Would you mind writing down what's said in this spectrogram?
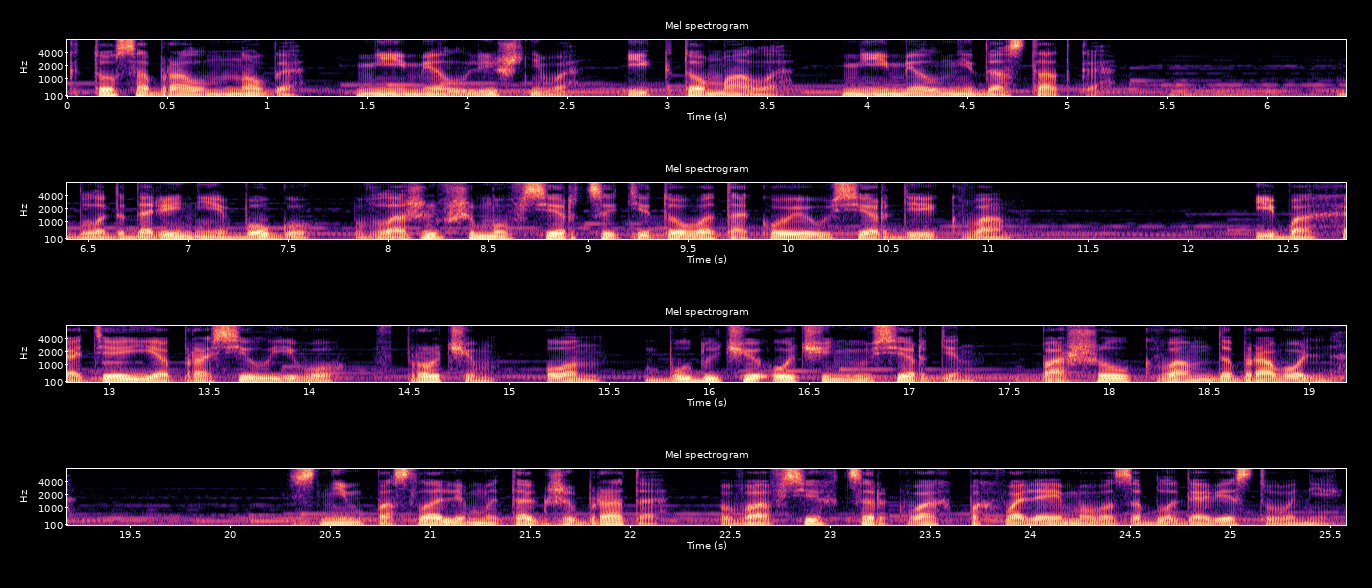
кто собрал много, не имел лишнего, и кто мало, не имел недостатка. Благодарение Богу, вложившему в сердце Титова такое усердие к вам. Ибо хотя я просил его, впрочем, он, будучи очень усерден, пошел к вам добровольно. С ним послали мы также брата, во всех церквах похваляемого за благовествование,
